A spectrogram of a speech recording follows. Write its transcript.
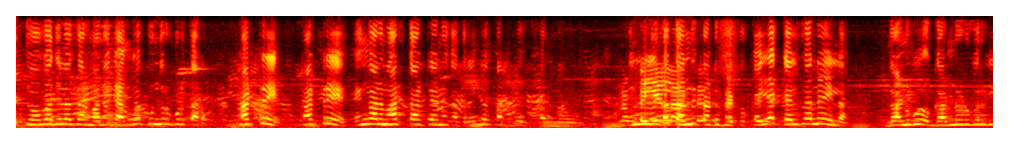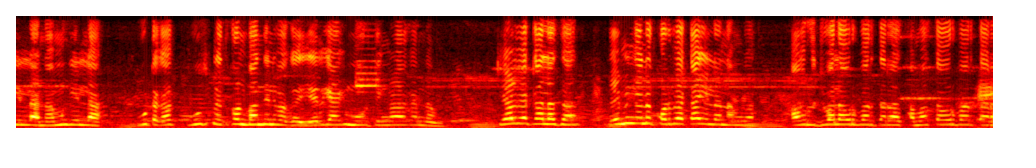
ಎದ್ದು ಹೋಗೋದಿಲ್ಲ ಸರ್ ಮನೆಗೆ ಹಂಗೆ ಕುಂದ್ರು ಬಿಡ್ತಾರೆ. ಕಟ್ರಿ ಕಟ್ರಿ ಹೆಂಗಾರು ಮಾಡಿ ಕಟ್ರಿ ಅನ್ನಕತ್ರ. ಹಿಂಗೆ ಕಟ್ಬೇಕು ಸರ್ ನಾವು? ತಂದು ಕಟ್ಟಬೇಕು ಕೈಯಾಗ ಕೆಲಸನೇ ಇಲ್ಲ. ಗಂಡು ಗಂಡು ಹುಡುಗರಿಗಿಲ್ಲ ನಮ್ಗಿಲ್ಲ. ಊಟಕ್ಕೆ ಕೂಸ್ ಮೆತ್ಕೊಂಡ್ ಬಂದಿನಿ ಇವಾಗ. ಏರಿಗೆ ಆಗಿ ಮೂರು ತಿಂಗಳಾಗ ನಾವು ಕೇಳ್ಬೇಕಲ್ಲ ಸರ್? ಟೈಮಿಂಗ್ ಅನ್ನ ಕೊಡ್ಬೇಕಾ ಇಲ್ಲ ನಮ್ಗ? ಅವ್ರು ಉಜ್ವಲ್ ಅವ್ರು ಬರ್ತಾರ ಸಮಸ್ತ ಅವ್ರು ಬರ್ತಾರ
